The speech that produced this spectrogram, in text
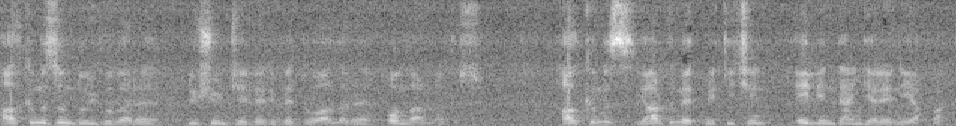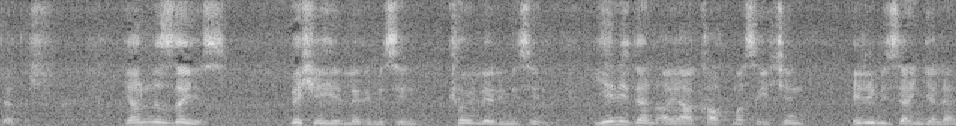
Halkımızın duyguları, düşünceleri ve duaları onlarladır. Halkımız yardım etmek için elinden geleni yapmaktadır. Yanınızdayız ve şehirlerimizin, köylerimizin yeniden ayağa kalkması için elimizden gelen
